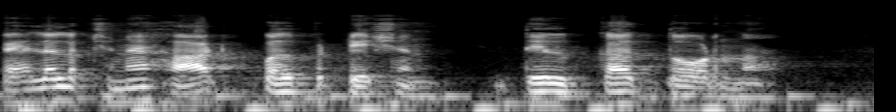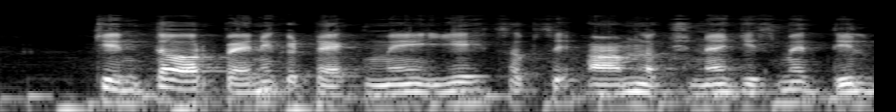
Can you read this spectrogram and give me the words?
पहला लक्षण है हार्ट पल्पटेशन, दिल का दौड़ना। चिंता और पैनिक अटैक में यह सबसे आम लक्षण है जिसमें दिल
